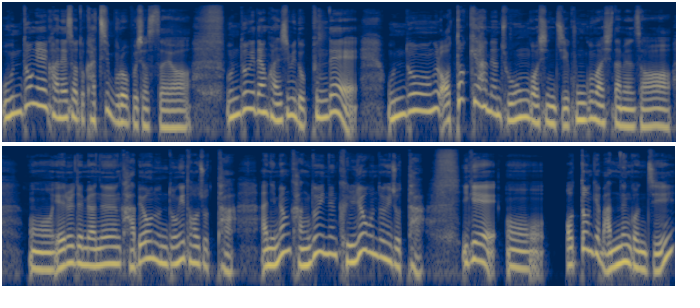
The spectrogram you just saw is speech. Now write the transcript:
운동에 관해서도 같이 물어보셨어요. 운동에 대한 관심이 높은데 운동을 어떻게 하면 좋은 것인지 궁금하시다면서 어, 예를 들면은 가벼운 운동이 더 좋다. 아니면 강도 있는 근력 운동이 좋다. 이게 어 어떤 게 맞는 건지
